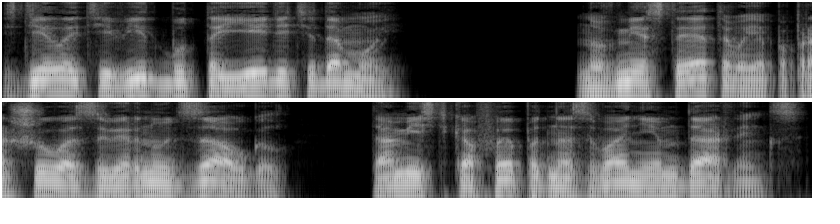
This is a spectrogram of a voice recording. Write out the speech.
Сделайте вид, будто едете домой. Но вместо этого я попрошу вас завернуть за угол. Там есть кафе под названием «Дарлингс».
